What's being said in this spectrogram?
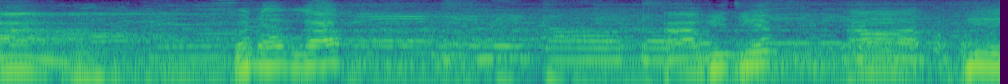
อ่าเพื่อนอมครับอ่าพี่ทิพย์อ่าพี่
